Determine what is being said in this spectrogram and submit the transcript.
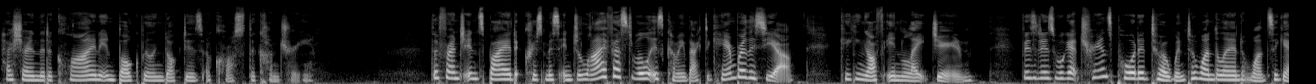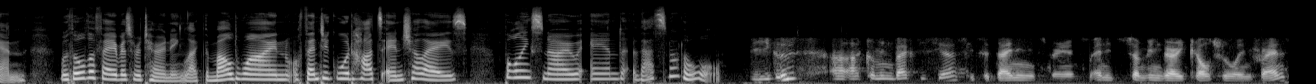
has shown the decline in bulk billing doctors across the country. The French inspired Christmas in July festival is coming back to Canberra this year, kicking off in late June. Visitors will get transported to a winter wonderland once again, with all the favourites returning, like the mulled wine, authentic wood huts and chalets, falling snow, and that's not all. The igloos are coming back this year. It's a dining experience and it's something very cultural in France.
